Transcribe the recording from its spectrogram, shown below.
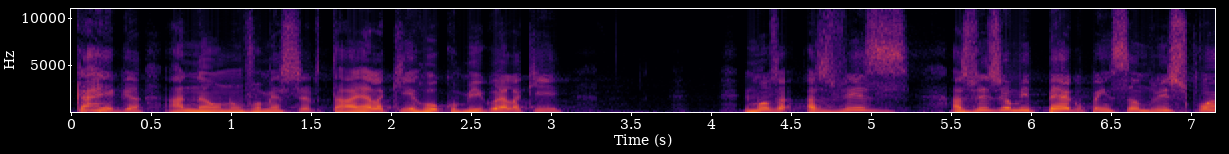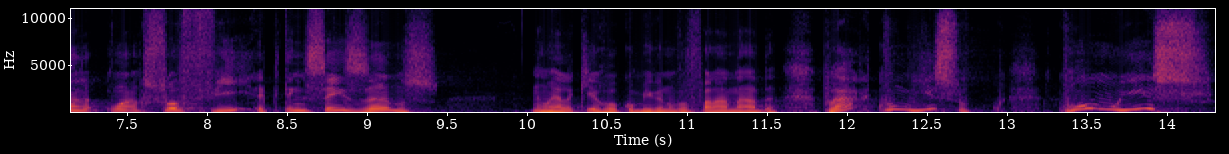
carregando. Ah, não, não vou me acertar. Ela que errou comigo, ela que. Irmãos, às vezes, às vezes eu me pego pensando isso com a, com a Sofia, que tem seis anos. Não, ela que errou comigo, eu não vou falar nada. Para com isso. Como isso?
